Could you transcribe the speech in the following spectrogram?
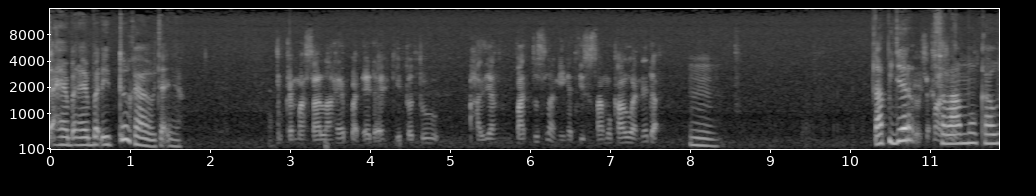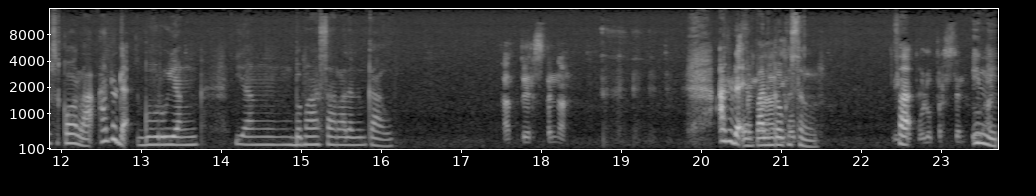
cak hebat-hebat itu kau caknya. bukan masalah hebat ya dah kita tuh hal yang patut lah nginget sama kawan ya dah Hmm. Tapi Jar, selama kau sekolah, ada dak guru yang yang bermasalah dengan kau? hampir setengah Ada dak yang paling kau kesel? Sa- 50% tuh Ini,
